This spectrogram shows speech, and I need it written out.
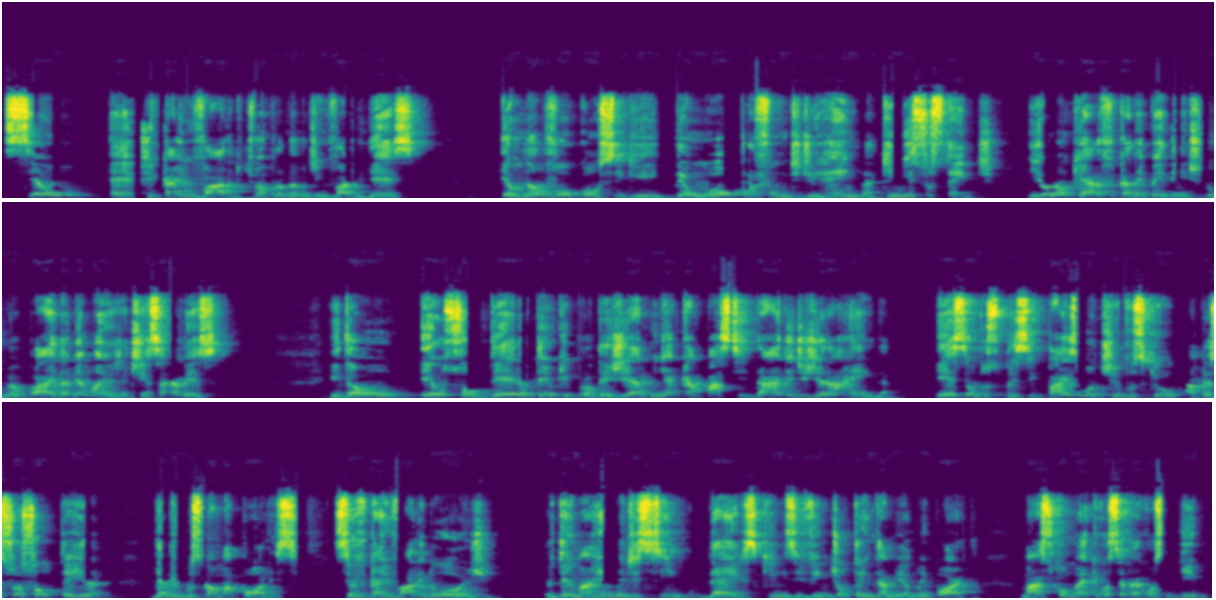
se eu é, ficar inválido, tiver um problema de invalidez, eu não vou conseguir ter uma outra fonte de renda que me sustente. E eu não quero ficar dependente do meu pai e da minha mãe, eu já tinha essa cabeça. Então, eu solteiro, eu tenho que proteger a minha capacidade de gerar renda. Esse é um dos principais motivos que a pessoa solteira deve buscar uma pólice. Se eu ficar inválido hoje, eu tenho uma renda de 5, 10, 15, 20 ou 30 mil, não importa. Mas como é que você vai conseguir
